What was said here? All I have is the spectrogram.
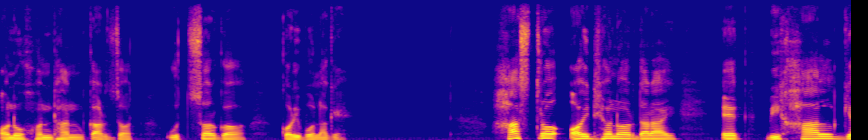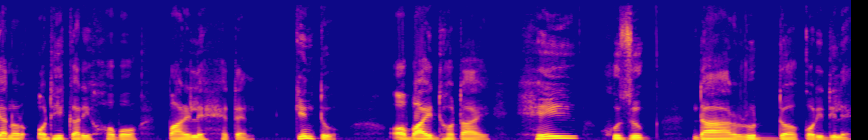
অনুসন্ধান কাৰ্যত উৎসৰ্গ কৰিব লাগে। শাস্ত্ৰ অধ্যয়নৰ দ্বাৰাই এক বিশাল জ্ঞানৰ অধিকাৰী হ'ব পাৰিলেহেঁতেন। কিন্তু অবাধ্যতাই সেই সুযোগ দ্বাৰ ৰুদ্ধ কৰি দিলে।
